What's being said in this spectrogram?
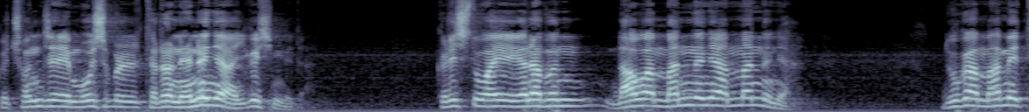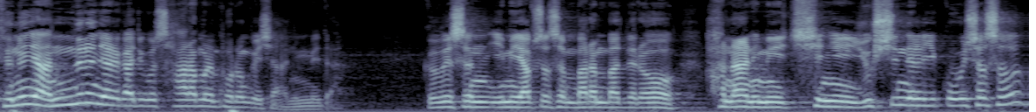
그 존재의 모습을 드러내느냐 이것입니다. 그리스도와의 연합은 나와 맞느냐 안 맞느냐, 누가 마음에 드느냐 안 드느냐를 가지고 사람을 보는 것이 아닙니다. 그것은 이미 앞서서 말한 바대로 하나님이 친히 육신을 입고 오셔서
